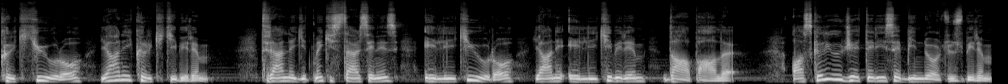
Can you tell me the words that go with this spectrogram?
42 euro yani 42 birim. Trenle gitmek isterseniz 52 euro yani 52 birim daha pahalı. Asgari ücretleri ise 1400 birim.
